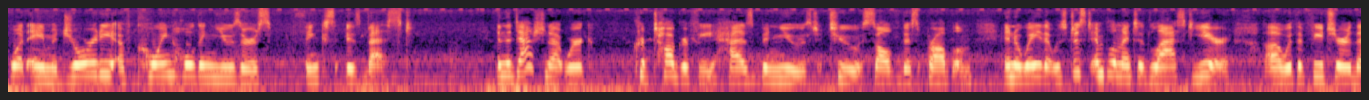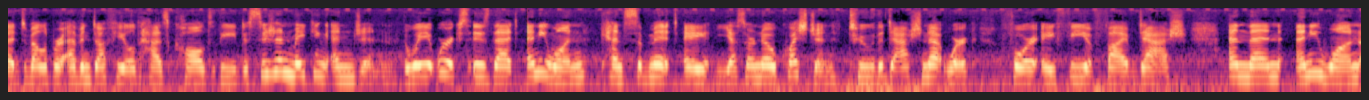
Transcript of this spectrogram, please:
what a majority of coin holding users thinks is best? In the Dash network, cryptography has been used to solve this problem in a way that was just implemented last year uh, with a feature that developer Evan Duffield has called the decision making engine. The way it works is that anyone can submit a yes or no question to the Dash network for a fee of 5 Dash, and then anyone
